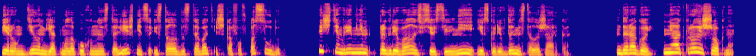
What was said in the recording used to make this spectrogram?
Первым делом я отмыла кухонную столешницу и стала доставать из шкафов посуду. Печь тем временем прогревалась все сильнее, и вскоре в доме стало жарко. «Дорогой, не откроешь окна?»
